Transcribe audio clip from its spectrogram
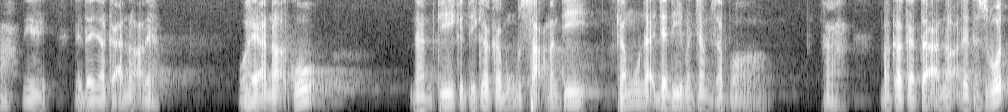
Ah, ni dia tanya ke anak dia. Wahai anakku, nanti ketika kamu besar nanti kamu nak jadi macam siapa? Ha, maka kata anak dia tersebut,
